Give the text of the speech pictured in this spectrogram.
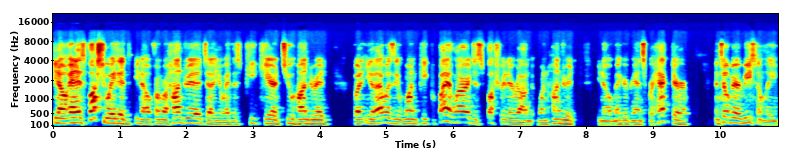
You know, and it's fluctuated. You know, from 100 to you know we had this peak here at 200, but you know that was the one peak. But by and large, it's fluctuated around 100 you know, megagrams per hectare until very recently.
